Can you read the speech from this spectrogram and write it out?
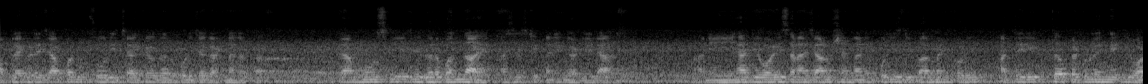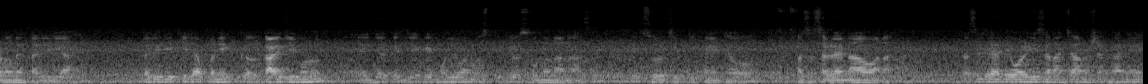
आपल्याकडे ज्या पण चोरीच्या किंवा घरफोडीच्या घटना घडतात त्या मोस्टली जे घरं बंद आहेत अशाच ठिकाणी घडलेल्या आहेत. आणि ह्या दिवाळी सणाच्या अनुषंगाने पोलीस डिपार्टमेंटकडून अतिरिक्त पेट्रोलिंग देखील वाढवण्यात आलेली आहे. तरी देखील आपण एक काळजी म्हणून हे जे काही जे काही मौल्यवान वस्तू किंवा सोनं नाणं असेल ते सुरक्षित ठिकाणी ठेवावं असं सगळ्यांना आव्हान आहे. तसेच या दिवाळी सणाच्या अनुषंगाने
